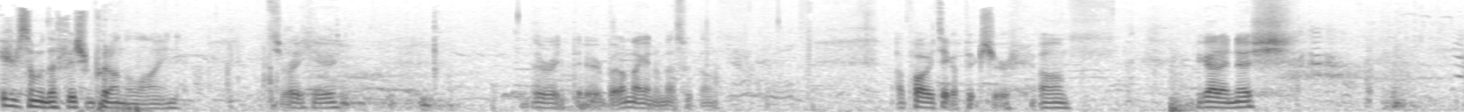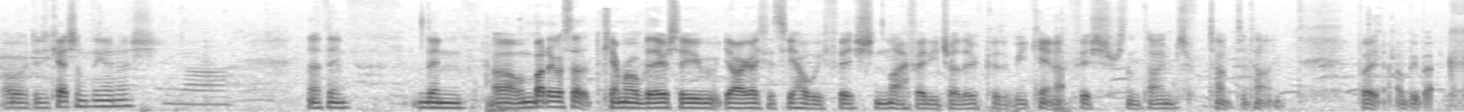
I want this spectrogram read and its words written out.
here's some of the fish we put on the line. It's right here. They're right there, but I'm not gonna mess with them. I'll probably take a picture. Um, we got Anush. Oh, did you catch something, Anush? No. Nothing. Then uh, I'm about to go set up the camera over there so you y'all guys can see how we fish and laugh at each other because we cannot fish sometimes from time to time. But I'll be back.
